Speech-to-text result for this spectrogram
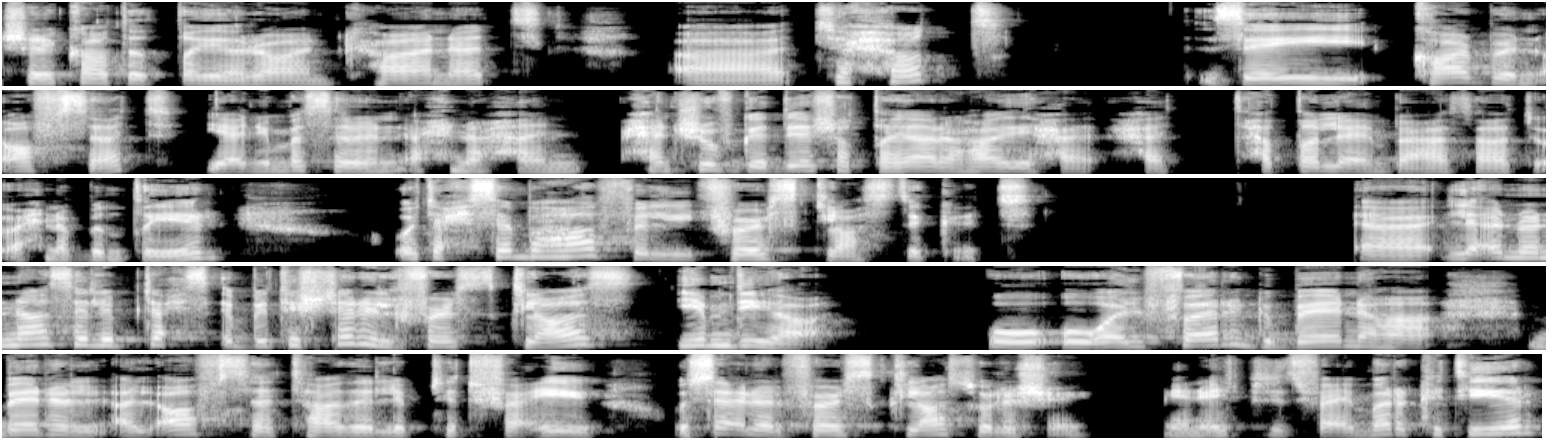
شركات الطيران كانت آه تحط زي carbon offset يعني مثلا إحنا حن حنشوف قديش الطيارة هذه حتطلع انبعاثات وإحنا بنطير وتحسبها في ال first class ticket لأنه الناس اللي بتحس بتشتري ال first class يمديها. والفرق بينها بين الاوفست هذا اللي بتدفعيه وسعر ال first class ولا شيء. يعني انت بتدفعي؟ مرة كثير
